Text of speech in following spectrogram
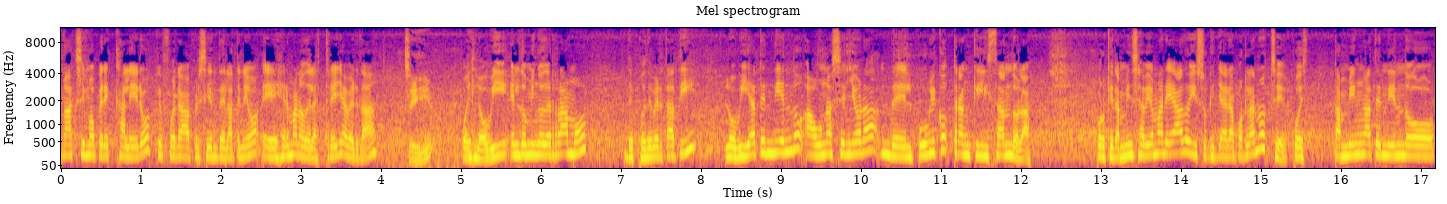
Máximo Pérez Calero, que fuera presidente del Ateneo, es hermano de la estrella, ¿verdad? Sí. Pues lo vi el domingo de Ramos, después de verte a ti, lo vi atendiendo a una señora del público, tranquilizándola, porque también se había mareado y eso que ya era por la noche, pues también atendiendo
